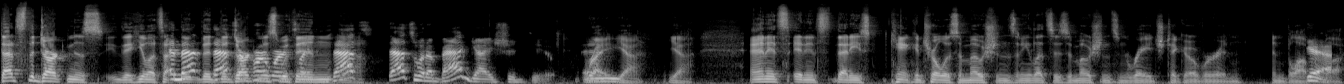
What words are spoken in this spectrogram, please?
That's the darkness that he lets out. and that the, the, the that's darkness it's like, within. yeah. that's that's what a bad guy should do. right yeah yeah and it's and it's that he can't control his emotions and he lets his emotions and rage take over and and blah blah Yeah. blah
